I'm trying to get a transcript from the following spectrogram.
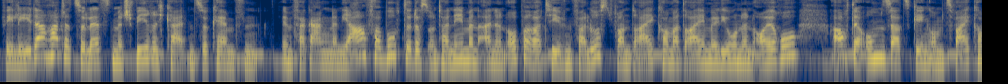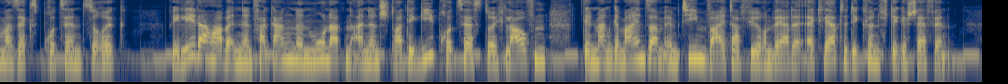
Veleda hatte zuletzt mit Schwierigkeiten zu kämpfen. Im vergangenen Jahr verbuchte das Unternehmen einen operativen Verlust von 3,3 Millionen Euro. Auch der Umsatz ging um 2,6 Prozent zurück. Veleda habe in den vergangenen Monaten einen Strategieprozess durchlaufen, den man gemeinsam im Team weiterführen werde, erklärte die künftige Chefin.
